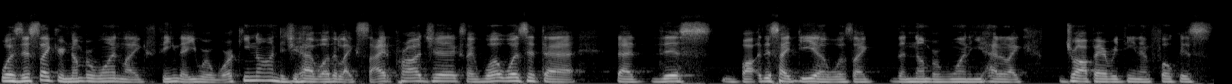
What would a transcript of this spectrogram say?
was this like your number one like thing that you were working on? Did you have other like side projects? Like what was it that that this this idea was like the number one and you had to like drop everything and focus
